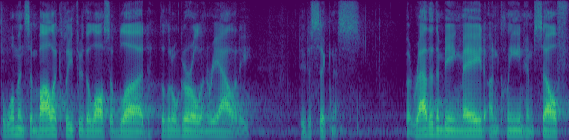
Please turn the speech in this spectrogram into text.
The woman symbolically through the loss of blood, the little girl in reality due to sickness. But rather than being made unclean himself,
